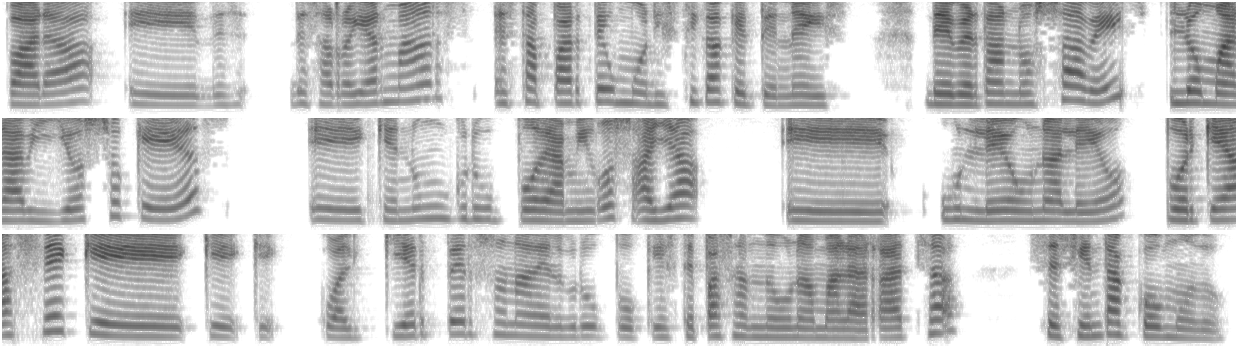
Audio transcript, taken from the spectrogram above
para eh, desarrollar más esta parte humorística que tenéis. De verdad, no sabéis lo maravilloso que es eh, que en un grupo de amigos haya eh, un Leo, una Leo, porque hace que, que- que cualquier persona del grupo que esté pasando una mala racha se sienta cómodo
